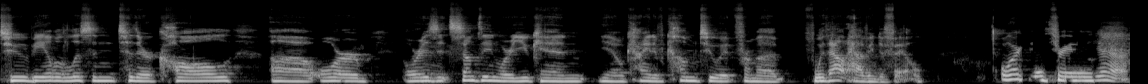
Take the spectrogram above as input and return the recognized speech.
to be able to listen to their call, uh, or or is it something where you can you know kind of come to it from a without having to fail or go through yeah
